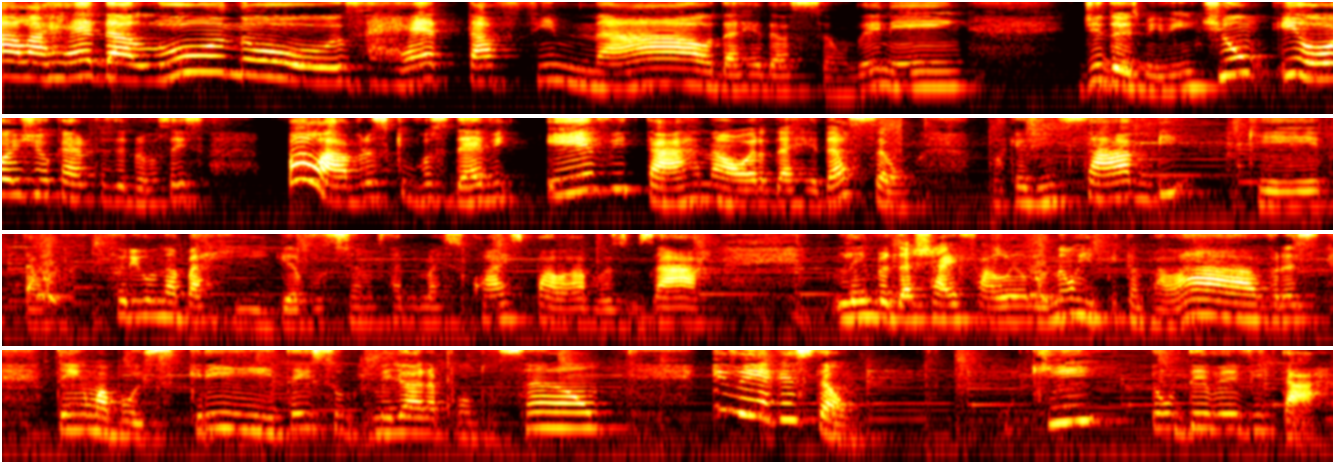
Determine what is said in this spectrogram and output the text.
Fala, redalunos! Reta final da redação do Enem de 2021 e hoje eu quero trazer para vocês palavras que você deve evitar na hora da redação, porque a gente sabe que tá frio na barriga, você já não sabe mais quais palavras usar. Lembra da Chay falando, não repitam palavras, tem uma boa escrita, isso melhora a pontuação. E vem a questão, o que eu devo evitar?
